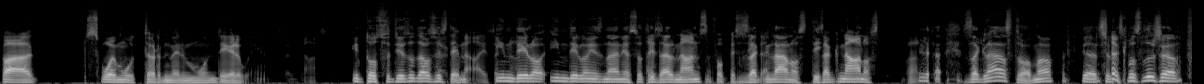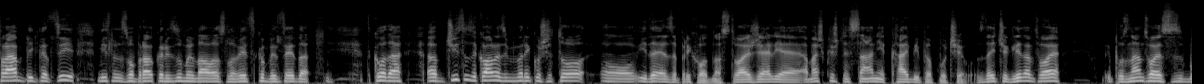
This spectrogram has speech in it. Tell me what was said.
pa svojemu trdnemu delu. In to so ti tudi dal sistem. In delo, in delo in znanje so ti dali Zagnanstvo, zagnanosti. Zagnanosti. Zagnanstvo. No? Ja, če nas poslušajo, frampi.ci, mislim, da smo pravkar razumeli novo slovensko besedo. Tako da, eh, čisto za konec bi rekel še to uh, idejo za prihodnost, tvoje želje. A imaš kakšne sanje, kaj bi pa počel? Zdaj, če gledam tvoje. Poznam tvoje s- v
